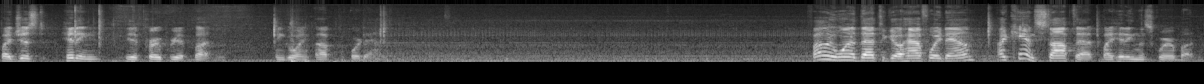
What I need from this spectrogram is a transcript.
by just hitting the appropriate button and going up or down. If I only wanted that to go halfway down, I can stop that by hitting the square button.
